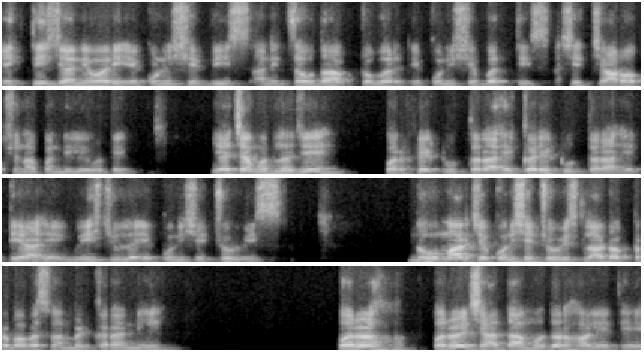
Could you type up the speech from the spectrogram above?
एकतीस जानेवारी एकोणीसशे वीस आणि चौदा ऑक्टोबर एकोणीसशे बत्तीस असे चार ऑप्शन आपण दिले होते. याच्यामधलं जे परफेक्ट उत्तर आहे करेक्ट उत्तर आहे ते आहे वीस जुलै एकोणीसशे चोवीस. नऊ मार्च एकोणीसशे चोवीस ला डॉक्टर बाबासाहेब आंबेडकरांनी परळ परळच्या दामोदर हॉल येथे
